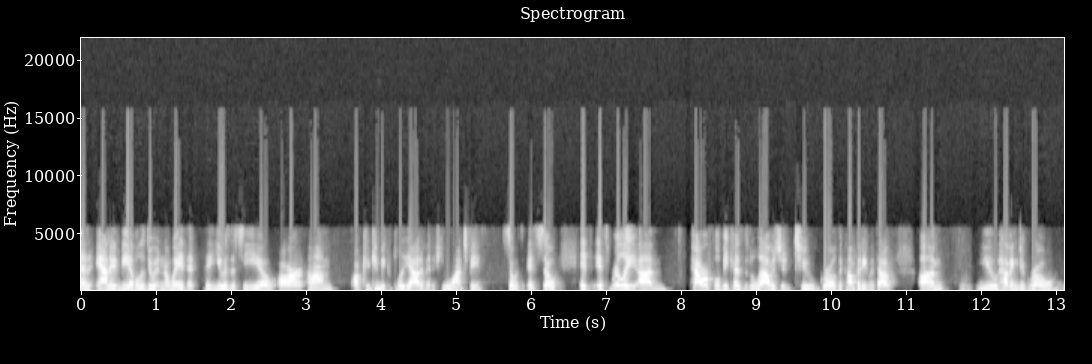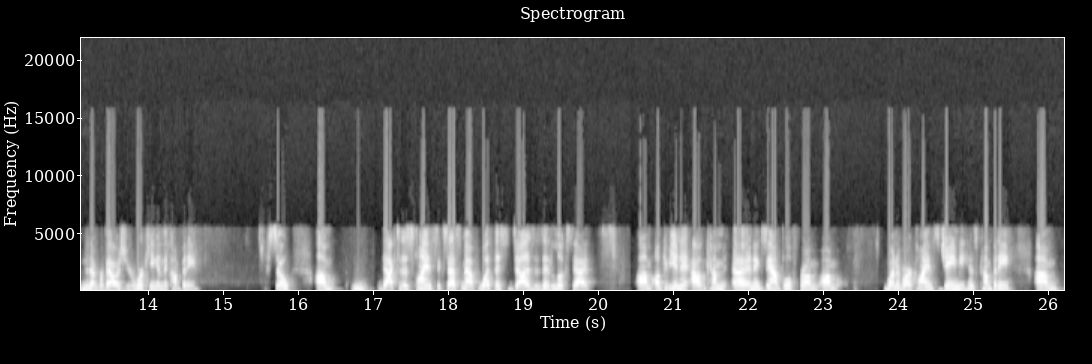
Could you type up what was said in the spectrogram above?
and and be able to do it in a way that that you as a CEO are, um, can be completely out of it if you want to be. So it's, it's so it's it's really um, powerful because it allows you to grow the company without um, you having to grow the number of hours you're working in the company. So um, back to this client success map, what this does is it looks at um, I'll give you an outcome, uh, an example from um, one of our clients, Jamie, his company. Um,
